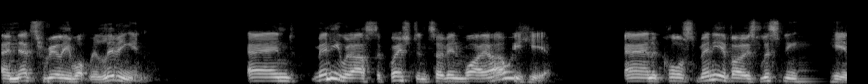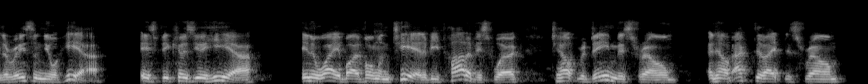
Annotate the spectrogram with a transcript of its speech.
And that's really what we're living in. And many would ask the question, so then why are we here? And of course, many of those listening here, the reason you're here is because you're here in a way by volunteer to be part of this work to help redeem this realm and help activate this realm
